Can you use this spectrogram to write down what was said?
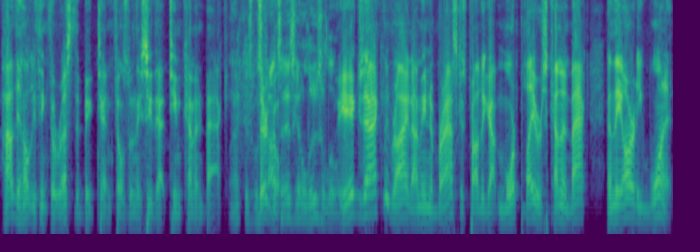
how the hell do you think the rest of the Big Ten feels when they see that team coming back? Because right, Wisconsin go- is going to lose a little bit. Exactly right. I mean, Nebraska's probably got more players coming back, and they already won it.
